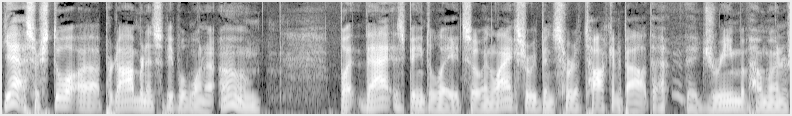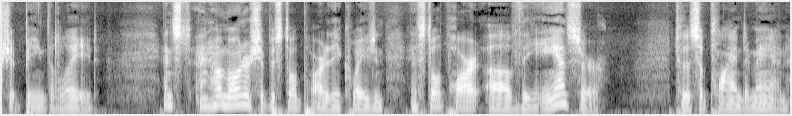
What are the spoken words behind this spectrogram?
Yes, there's still a predominance of people want to own, but that is being delayed. So in Lancaster, we've been sort of talking about the, the dream of home ownership being delayed. And, and home ownership is still part of the equation and still part of the answer to the supply and demand.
